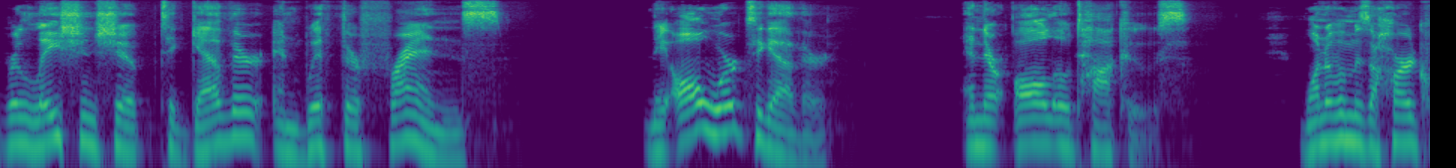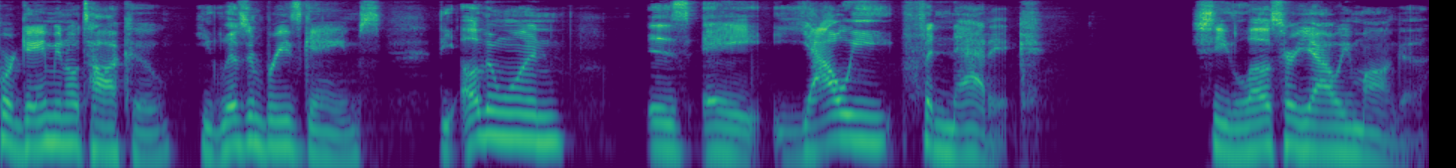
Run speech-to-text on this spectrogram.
relationship together and with their friends. They all work together and they're all otakus. One of them is a hardcore gaming otaku. He lives and breathes games. The other one is a yaoi fanatic. She loves her yaoi manga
